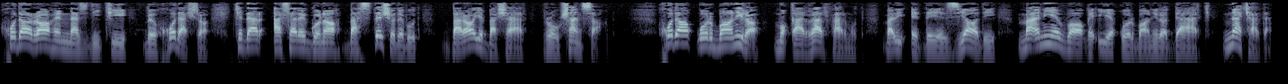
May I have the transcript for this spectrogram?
خدا راه نزدیکی به خودش را که در اثر گناه بسته شده بود برای بشر روشن ساخت. خدا قربانی را مقرر فرمود ولی عده زیادی معنی واقعی قربانی را درک نکردند.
